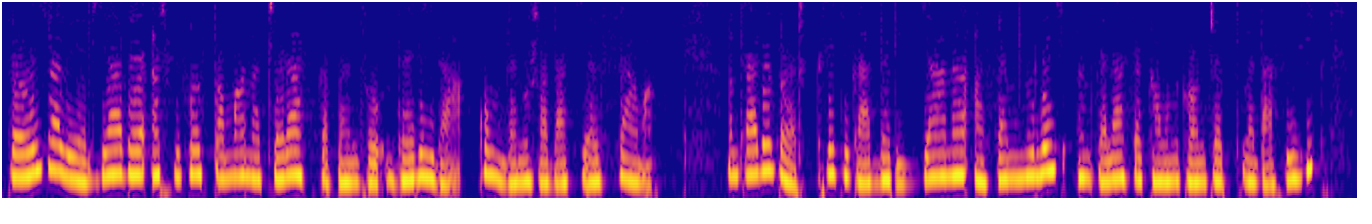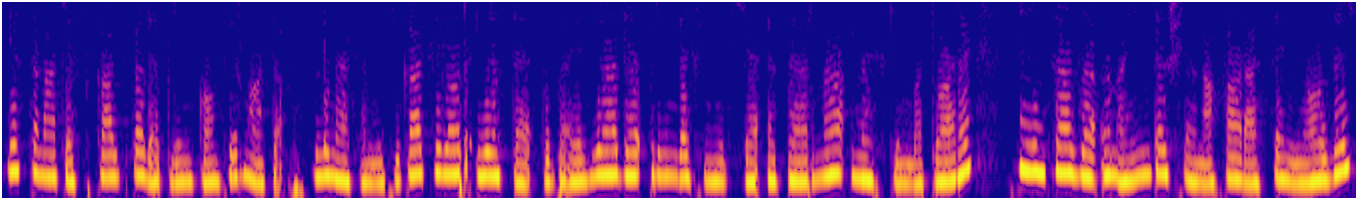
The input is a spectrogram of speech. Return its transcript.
Teoria lui Eliade ar fi fost o mană cerească pentru Derrida, cum de nu și-a dat el seama. Într-adevăr, critica deridiană a semnului, înțeleasă ca un concept metafizic, este în acest caz pe deplin confirmată. Lumea semnificațiilor este, după Eliade, prin definiție eternă, neschimbătoare, ființează înainte și în afara semiozei,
